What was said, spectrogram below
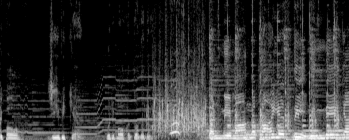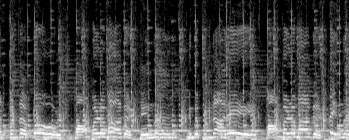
ഇപ്പോ ജീവിക്കാൻ ഒരു മോഹം തോന്നുന്നു. കണ്ണിമാങ്ങ പ്രായത്തിൽ നിന്നെ ഞാൻ കണ്ടപ്പോൾ മാമ്പഴമാകട്ടെന്ന്. എന്റെ പുന്നാരെ മാമ്പഴമാകട്ടെന്ന്.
